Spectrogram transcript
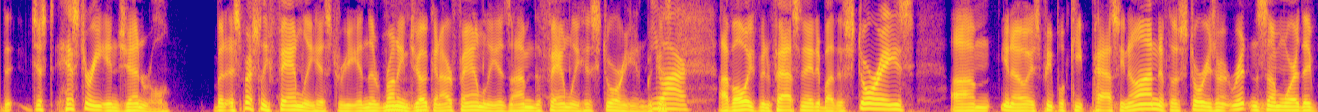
that just history in general, but especially family history. And the running joke in our family is I'm the family historian because are. I've always been fascinated by the stories. Um, you know, as people keep passing on, if those stories aren't written somewhere, they've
